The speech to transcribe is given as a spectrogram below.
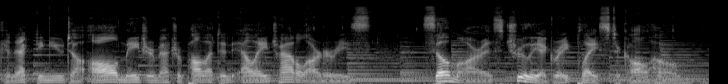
connecting you to all major metropolitan LA travel arteries, Sylmar is truly a great place to call home.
